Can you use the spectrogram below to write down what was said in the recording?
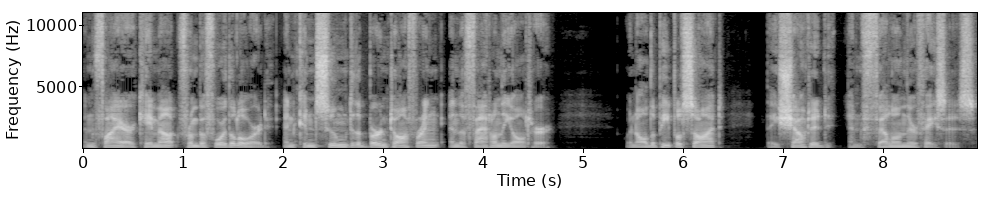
and fire came out from before the Lord, and consumed the burnt offering and the fat on the altar. When all the people saw it, they shouted and fell on their faces.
